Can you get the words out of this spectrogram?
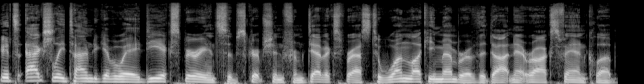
it's actually time to give away a DXperience subscription from DevExpress to one lucky member of the .NET Rocks fan club.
